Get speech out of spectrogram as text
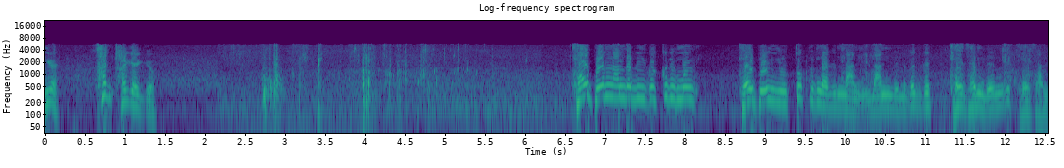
이거 산타격이요. 개병 난다면 이거 끓이면 개병이 또 끝나긴 난, 난다는 거지. 그 개삼이라는 게 개삼.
